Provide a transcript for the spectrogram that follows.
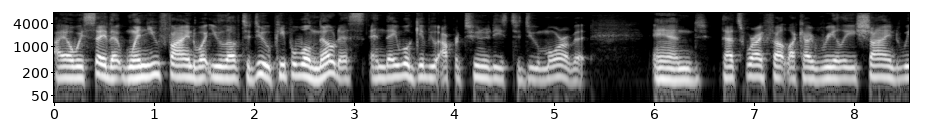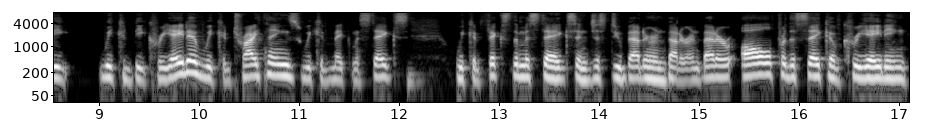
I always say that when you find what you love to do, people will notice and they will give you opportunities to do more of it. And that's where I felt like I really shined. We we could be creative we could try things we could make mistakes we could fix the mistakes and just do better and better and better all for the sake of creating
